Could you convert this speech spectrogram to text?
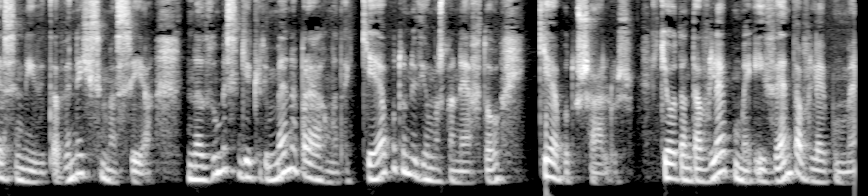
ή ασυνείδητα, δεν έχει σημασία, να δούμε συγκεκριμένα πράγματα και από τον ίδιο μας τον εαυτό και από τους άλλους. Και όταν τα βλέπουμε ή δεν τα βλέπουμε,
